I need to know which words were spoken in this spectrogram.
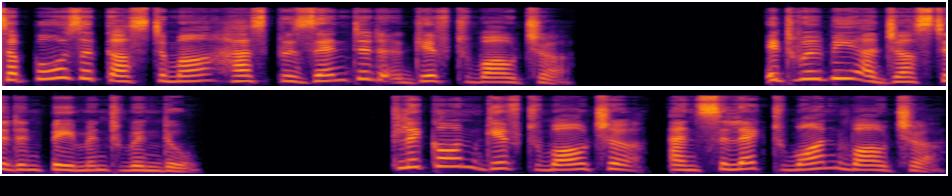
Suppose a customer has presented a gift voucher. It will be adjusted in payment window. Click on gift voucher and select one voucher.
